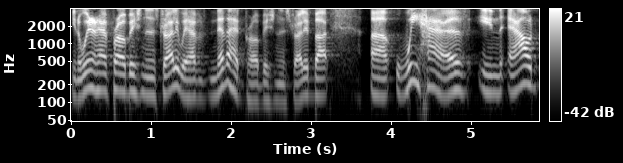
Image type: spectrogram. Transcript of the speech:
You know, we don't have prohibition in Australia. We have never had prohibition in Australia, but uh, we have in our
